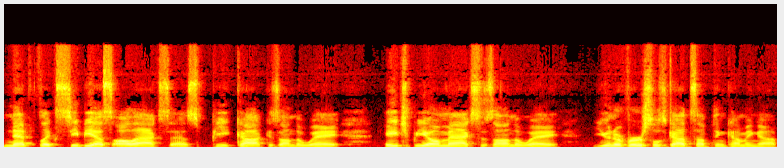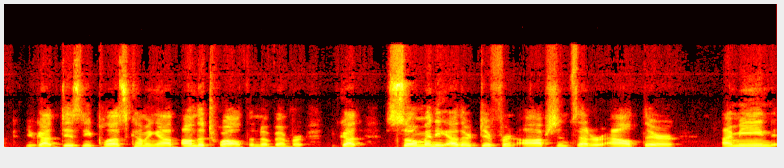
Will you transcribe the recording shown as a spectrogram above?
Netflix, CBS All Access, Peacock is on the way, HBO Max is on the way. Universal's got something coming up. You've got Disney Plus coming out on the 12th of November. You've got so many other different options that are out there. I mean,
